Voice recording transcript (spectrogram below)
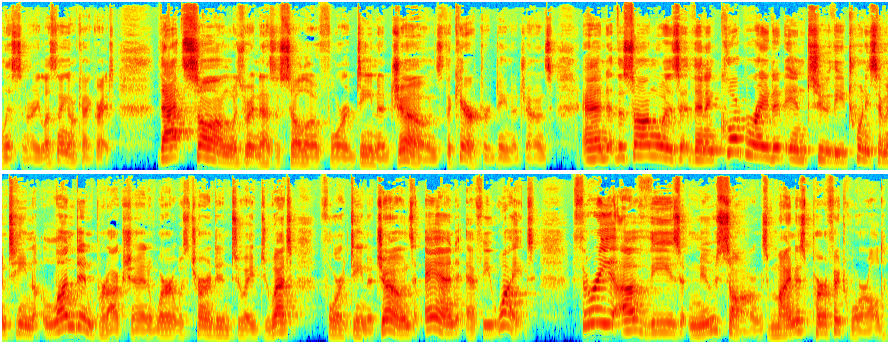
Listen. Are you listening? Okay, great. That song was written as a solo for Deena Jones, the character Deena Jones, and the song was then incorporated into the 2017 London production, where it was turned into a duet for Deena Jones and Effie White. Three of these new songs, minus Perfect World,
